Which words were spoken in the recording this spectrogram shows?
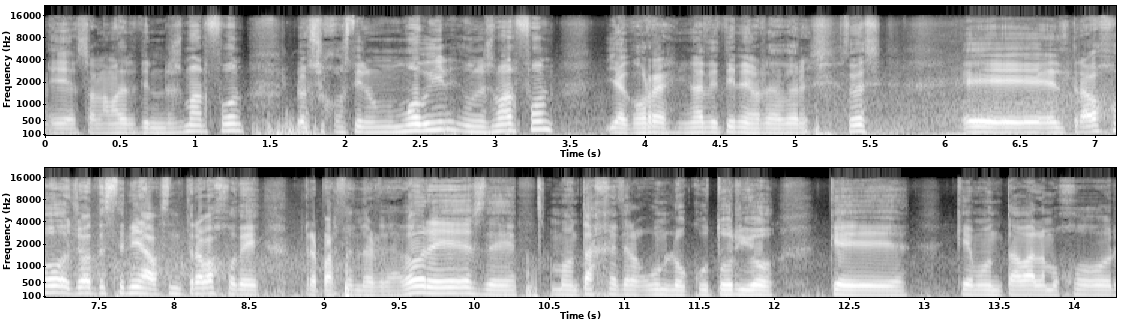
eh, la madre tiene un smartphone, los hijos tienen un móvil, un smartphone y a correr, y nadie tiene ordenadores. Entonces, eh, el trabajo, yo antes tenía bastante trabajo de reparación de ordenadores, de montaje de algún locutorio que, que montaba a lo mejor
